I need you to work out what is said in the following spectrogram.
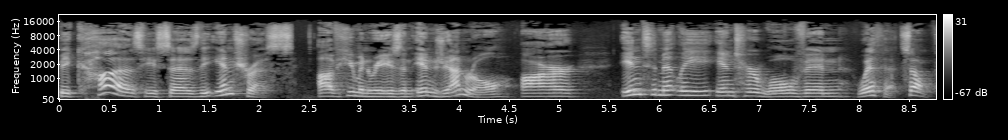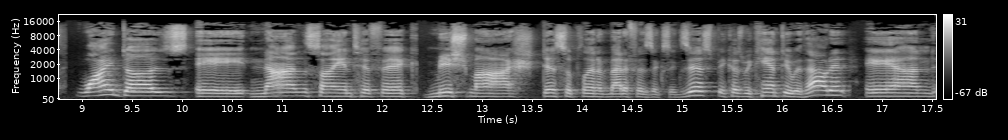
Because, he says, the interests of human reason in general are intimately interwoven with it. So, why does a non scientific mishmash discipline of metaphysics exist? Because we can't do without it, and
